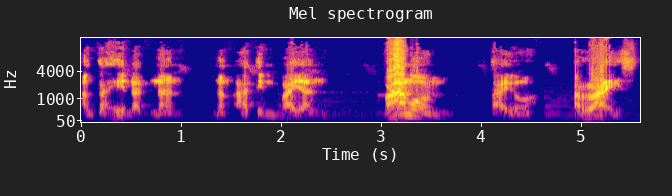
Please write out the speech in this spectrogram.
ang kahinatnan ng ating bayan. Bangon tayo! Arise!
